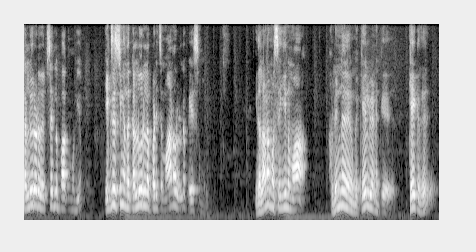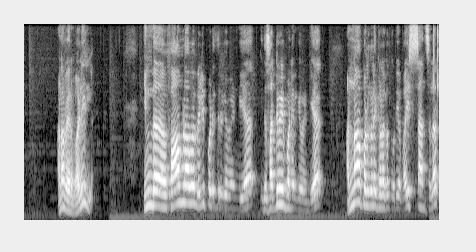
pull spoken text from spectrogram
கல்லூரியோட வெப்சைட்ல பார்க்க முடியும். எக்ஸிஸ்டிங் அந்த கல்லூரியில் படித்த மாணவர்கள்ட்ட பேச முடியும். இதெல்லாம் நம்ம செய்யணுமா? அப்படின்னு உங்கள் கேள்வி எனக்கு கேட்குது ஆனால் வேற வழி இல்லை. இந்த ஃபார்முலாவை வெளிப்படுத்தியிருக்க வேண்டிய இதை சர்டிஃபை பண்ணியிருக்க வேண்டிய அண்ணா பல்கலைக்கழகத்துடைய வைஸ் சான்சலர்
